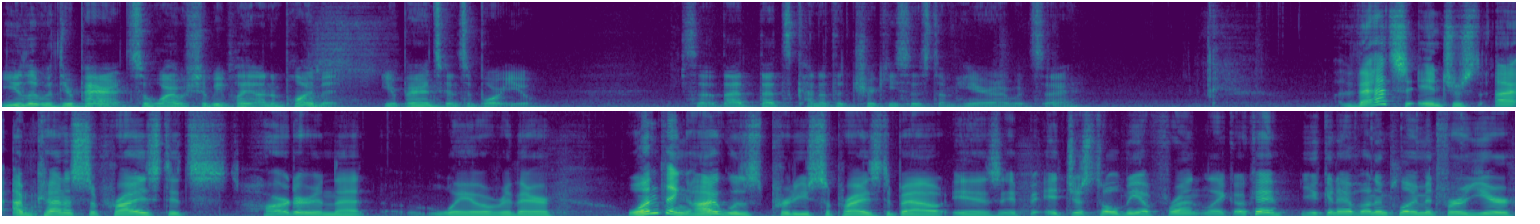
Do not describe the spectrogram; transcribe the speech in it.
you live with your parents, so why should we play unemployment? Your parents can support you." So that that's kind of the tricky system here, I would say. That's interesting. I, I'm kind of surprised it's harder in that way over there. One thing I was pretty surprised about is it, it just told me up front, like, okay, you can have unemployment for a year.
